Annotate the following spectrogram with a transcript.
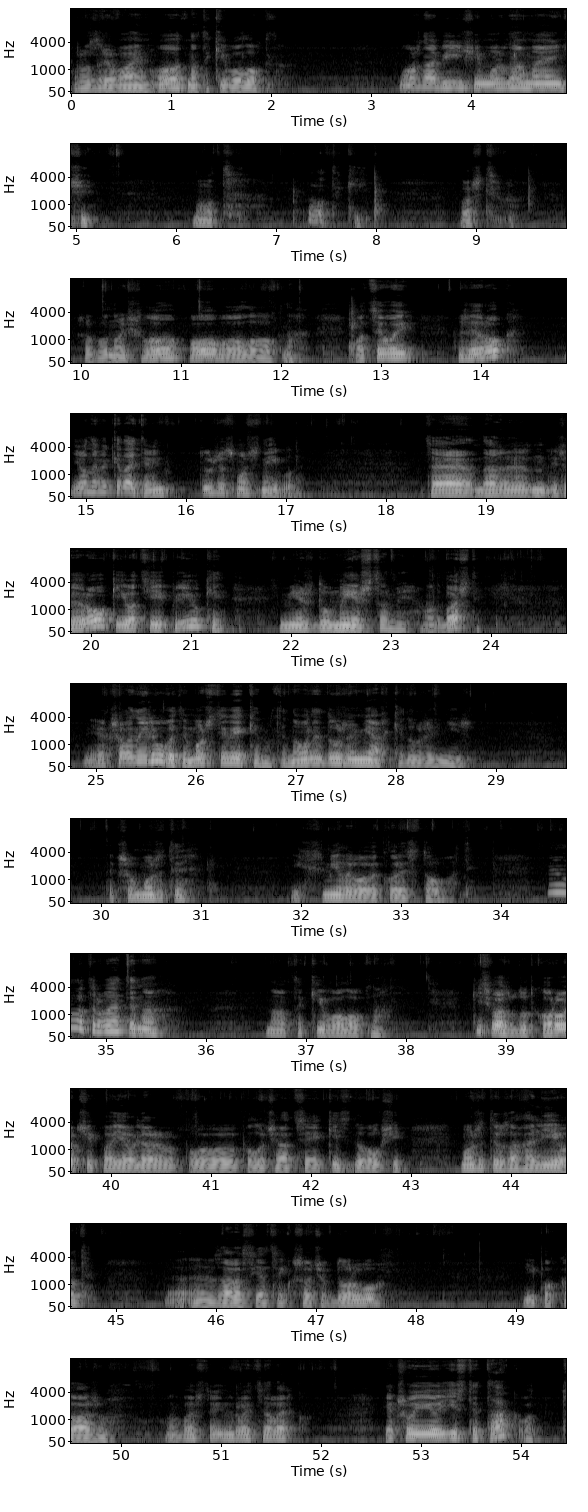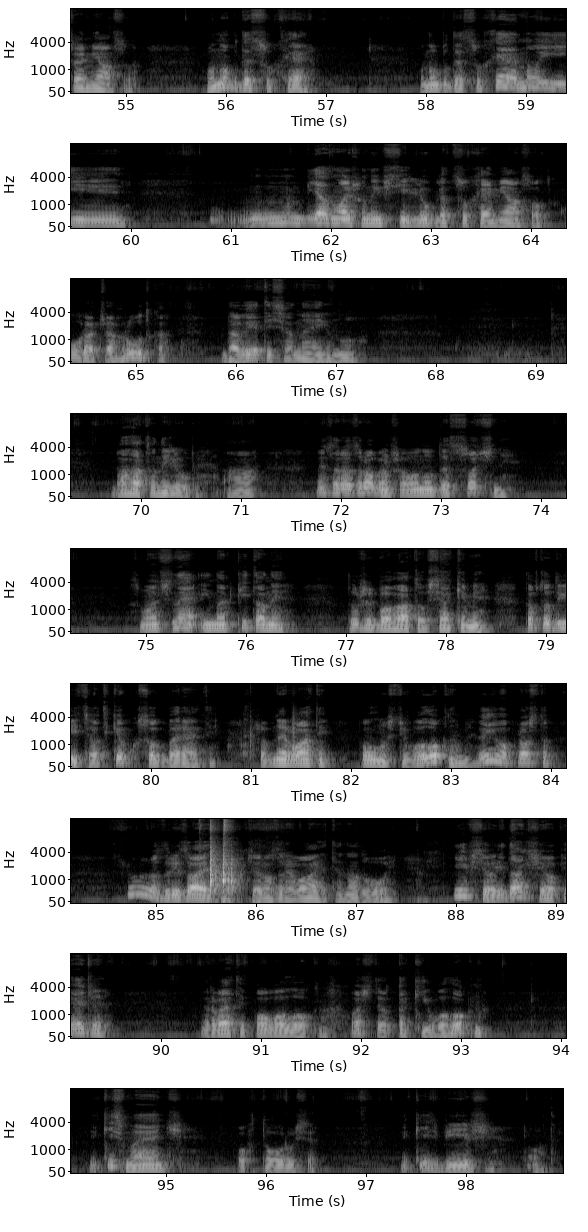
розриваємо от на такі волокна. Можна більші, можна менші. Ну, От, от такі. Бачите, щоб воно йшло по волокнах. Оце ой жирок, його не викидайте, він дуже смачний буде. Це жирок і оці плівки між мишцями. От бачите? Якщо ви не любите, можете викинути. Але вони дуже м'які, дуже ніжні. Так що можете їх сміливо використовувати. І от рвете на, на такі волокна. Якісь у вас будуть коротші получатися, якісь довші. Можете взагалі, от е, е, зараз я цей кусочок дорву і покажу. Бачите, він рветься легко. Якщо його їсти так, от це м'ясо, воно буде сухе. Воно буде сухе, ну і ну, я знаю, що не всі люблять сухе м'ясо, от куряча грудка, давитися нею, ну. Багато не любить. А Ми зараз зробимо, що воно буде сочне, смачне і напітане дуже багато всякими. Тобто, дивіться, отакий кусок берете, щоб не рвати повністю волокнами, ви його просто ну, розрізаєте чи розриваєте надвоє. І все. І далі опять же рвете по волокнах. Бачите, от такі волокна. Якісь менші, повторюся, якісь більші. От.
